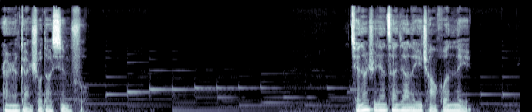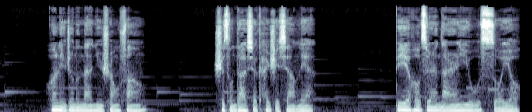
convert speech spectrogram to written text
让人感受到幸福。前段时间参加了一场婚礼，婚礼中的男女双方是从大学开始相恋。毕业后虽然男人一无所有，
